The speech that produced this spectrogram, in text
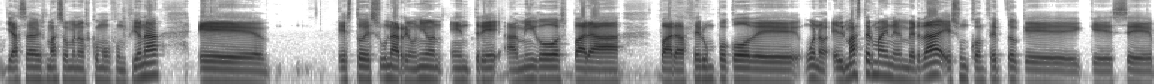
ya sabes más o menos cómo funciona. Eh, esto es una reunión entre amigos para, para hacer un poco de... Bueno, el mastermind en verdad es un concepto que, que se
